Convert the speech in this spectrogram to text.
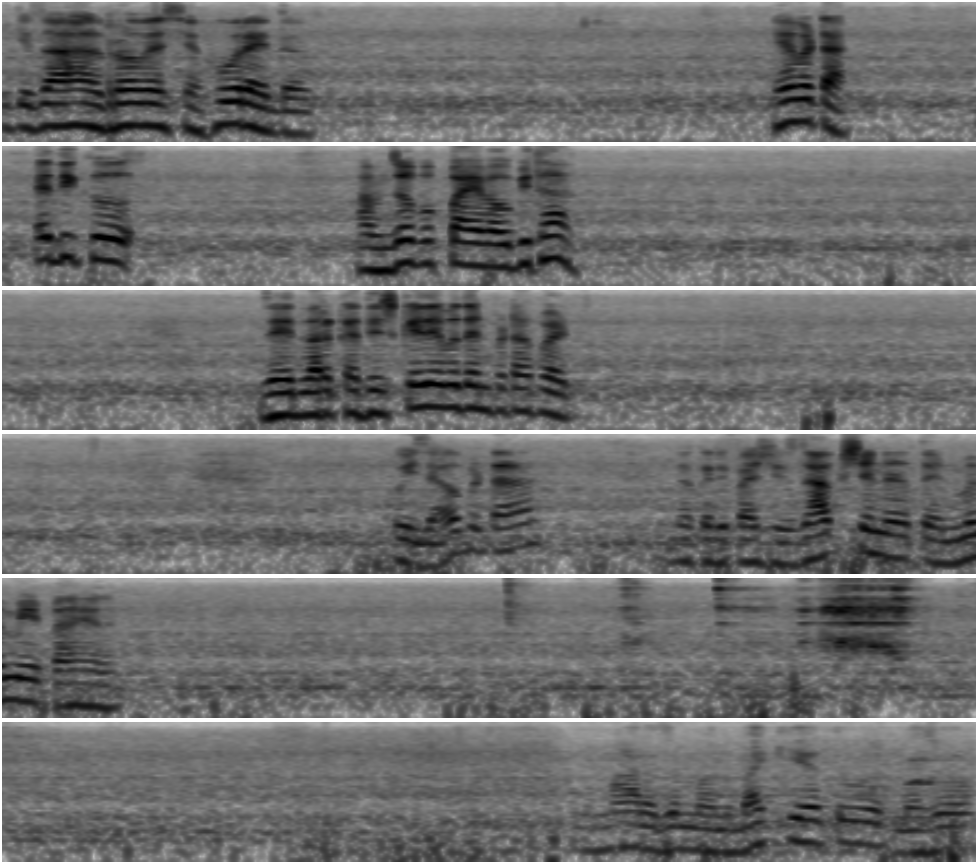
એ કે જાહલ રોવે છે, હુરાઈ દો. હે બેટા, એ દીકુ, આમ જો પપ્પા એવા ઊભી થા? જય દ્વારકાધીશ કહી દે બધાને ફટાફટ. કોઈ જાઓ બેટા. નકરી પાછી જાગશે ને તો એની મમ્મી પાસે. મારે જમવાનું બાકી હતું એટલે જો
